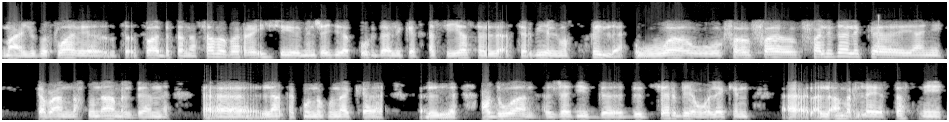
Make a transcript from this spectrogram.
مع يوغوسلافيا سابقا. السبب الرئيسي من جديد يقول ذلك السياسة السربية المستقلة. فلذلك يعني طبعا نحن نامل بأن لن تكون هناك العدوان الجديد ضد صربيا ولكن الأمر لا يستثني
